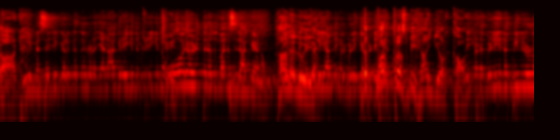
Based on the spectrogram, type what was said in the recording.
God. ഈ മെസ്സേജ് കേൾക്കുന്നതിലൂടെ ഞാൻ ആഗ്രഹിക്കുന്നു ഇവിടെ ഇരിക്കുന്ന Jesus. ഓരോരുത്തരും അത് മനസ്സിലാക്കണം Hallelujah. ദൈവത്തിന്റെ വിളിയാൽ നിങ്ങൾ The വിളിക്കപ്പെട്ടിരിക്കുന്നു purpose behind your call. നിങ്ങളുടെ വിളിയുടെ പിന്നിലുള്ള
